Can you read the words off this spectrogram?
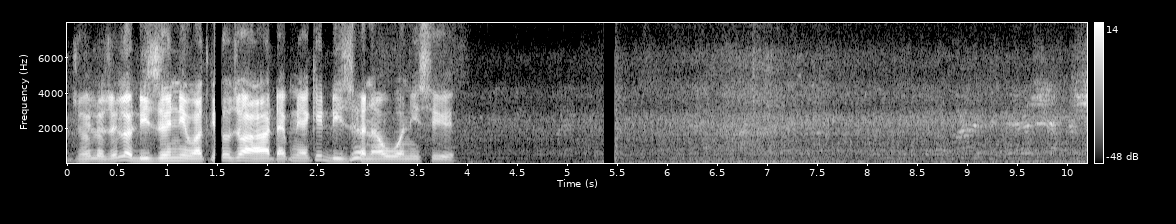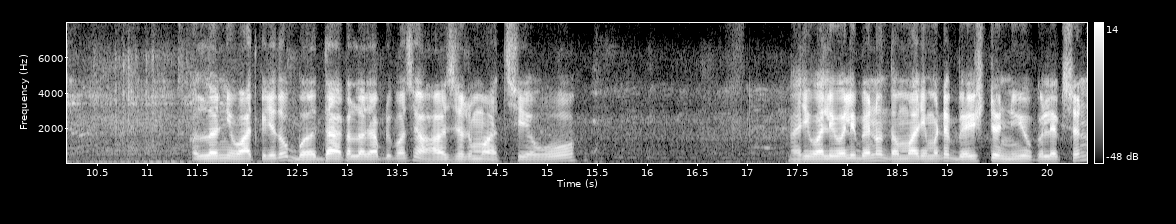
જોઈ લો જોઈ લો ડિઝાઇનની વાત કરીએ જો આ ટાઈપની આખી ડિઝાઇન આવવાની છે. કલરની વાત કરીએ તો બધા કલર આપણી પાસે હાજરમાં છે હો. મારી વાલી વાલી બહેનો, તમારી માટે બેસ્ટ ન્યૂ કલેક્શન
